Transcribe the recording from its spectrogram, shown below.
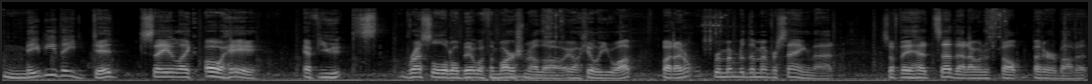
maybe they did say like, "Oh, hey, if you wrestle a little bit with a marshmallow, it'll heal you up." But I don't remember them ever saying that. So if they had said that, I would have felt better about it.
